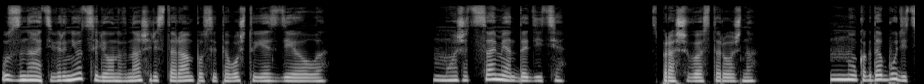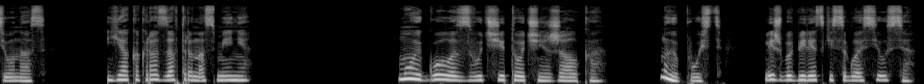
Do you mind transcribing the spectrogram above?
узнать, вернется ли он в наш ресторан после того, что я сделала. «Может, сами отдадите?» Спрашиваю осторожно. «Ну, когда будете у нас? Я как раз завтра на смене». Мой голос звучит очень жалко. Ну и пусть, лишь бы Белецкий согласился,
